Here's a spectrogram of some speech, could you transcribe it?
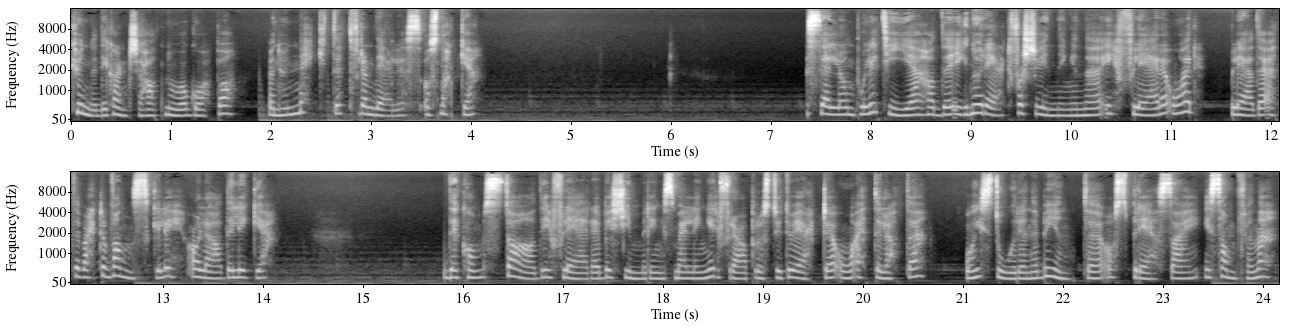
kunne de kanskje hatt noe å gå på, men hun nektet fremdeles å snakke. Selv om politiet hadde ignorert forsvinningene i flere år, ble det etter hvert vanskelig å la det ligge. Det kom stadig flere bekymringsmeldinger fra prostituerte og etterlatte, og historiene begynte å spre seg i samfunnet.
